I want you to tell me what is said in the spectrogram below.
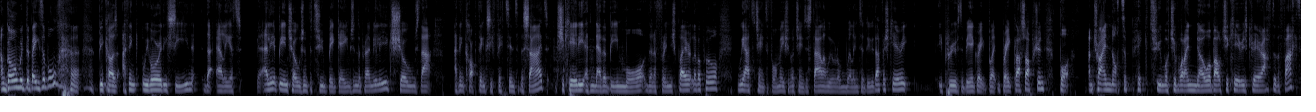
I'm going with debatable because I think we've already seen that Elliot Elliott being chosen for two big games in the Premier League shows that I think Klopp thinks he fits into the side. Shaqiri had never been more than a fringe player at Liverpool. We had to change the formation or change the style, and we were unwilling to do that for Shaqiri. He proved to be a great break glass option, but I'm trying not to pick too much of what I know about Shaqiri's career after the fact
